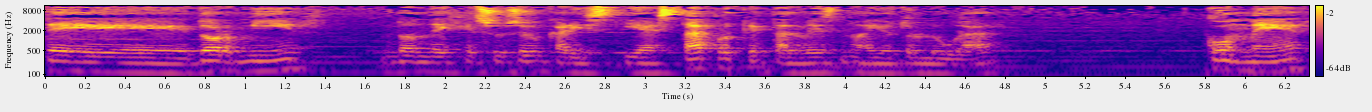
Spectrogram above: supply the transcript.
de dormir donde Jesús Eucaristía está, porque tal vez no hay otro lugar. Comer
